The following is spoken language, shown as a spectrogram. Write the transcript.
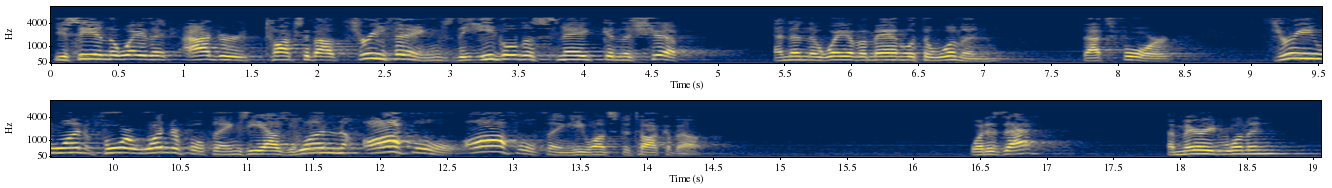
You see, in the way that Agur talks about three things, the eagle, the snake, and the ship, and then the way of a man with a woman, that's four. Three, one, four wonderful things. He has one awful, awful thing he wants to talk about. What is that? A married woman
